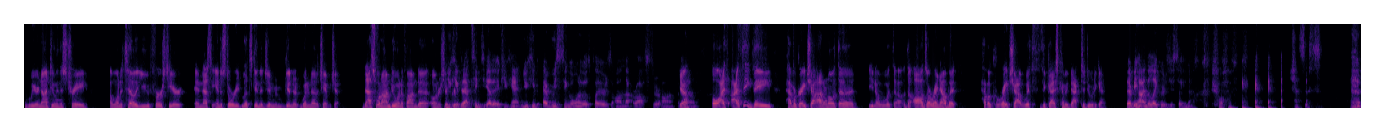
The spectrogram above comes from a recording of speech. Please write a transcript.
We are not doing this trade. I want to tell you first here, and that's the end of story. Let's get in the gym and get win another championship. That's what I'm doing if I'm the ownership. You keep that team together if you can. You keep every single one of those players on that roster on. Yeah. You know. Oh, I I think they have a great shot. I don't know what the you know what the, the odds are right now, but have a great shot with the guys coming back to do it again. They're behind the Lakers, just so you know. Jesus. oh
